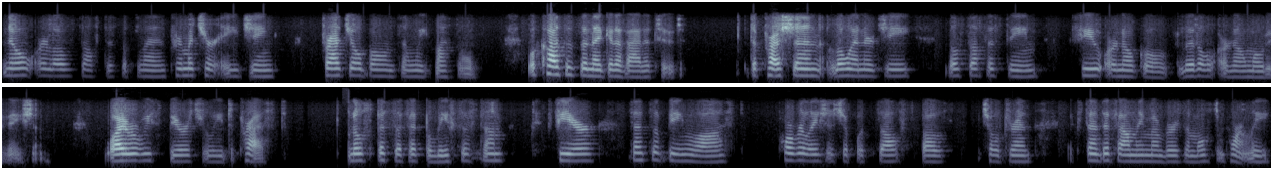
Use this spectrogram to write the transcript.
no or low self discipline, premature aging, fragile bones, and weak muscles. What causes the negative attitude? Depression, low energy, low self esteem, few or no goals, little or no motivation. Why were we spiritually depressed? No specific belief system, fear, sense of being lost, poor relationship with self, spouse, children, extended family members, and most importantly,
